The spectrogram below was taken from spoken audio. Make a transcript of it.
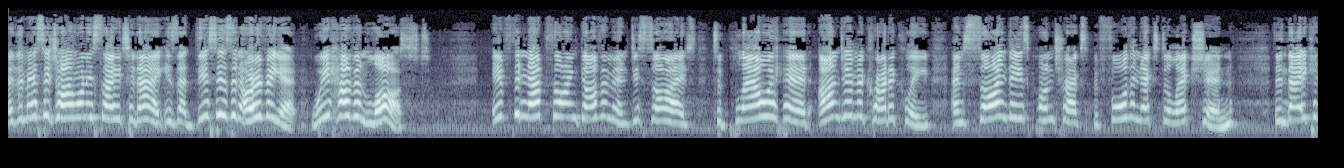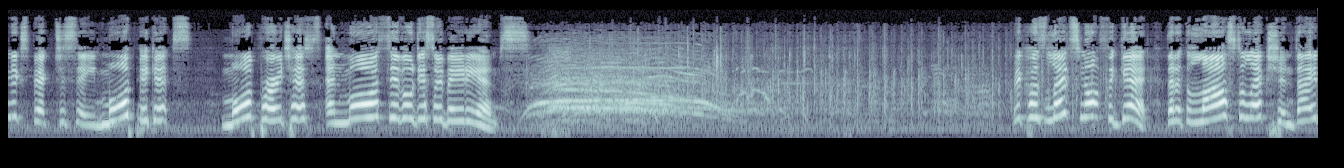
Uh, the message I want to say today is that this isn't over yet. We haven't lost. If the Napthine government decides to plough ahead undemocratically and sign these contracts before the next election, then they can expect to see more pickets, more protests, and more civil disobedience. Because let's not forget that at the last election, they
